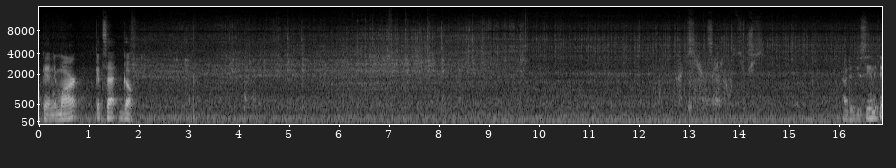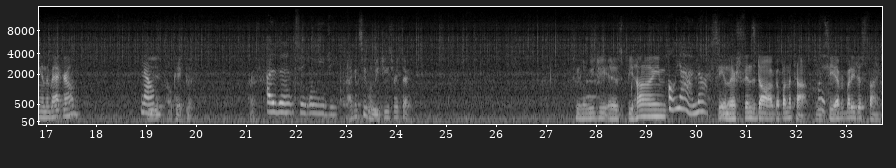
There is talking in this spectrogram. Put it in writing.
Okay, and you mark, get set, go. Now, did you see anything in the background? No? Okay, good. Perfect. I didn't see Luigi. I can see Luigi. He's right there. See, Luigi is behind. Oh yeah, no. See, and there's Finn's dog up on the top. You can see everybody just fine.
